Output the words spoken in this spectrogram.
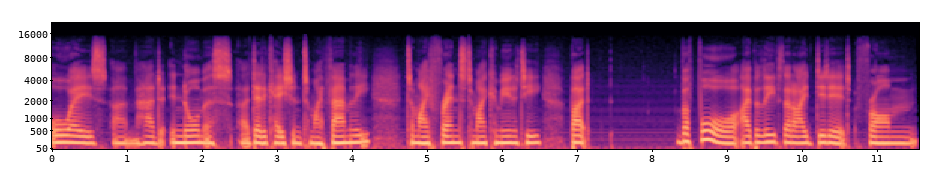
always um, had enormous uh, dedication to my family, to my friends, to my community. But before, I believe that I did it from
